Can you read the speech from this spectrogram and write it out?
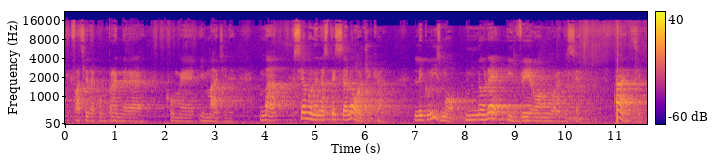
più facile da comprendere come immagine, ma siamo nella stessa logica. L'egoismo non è il vero amore di sé, anzi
